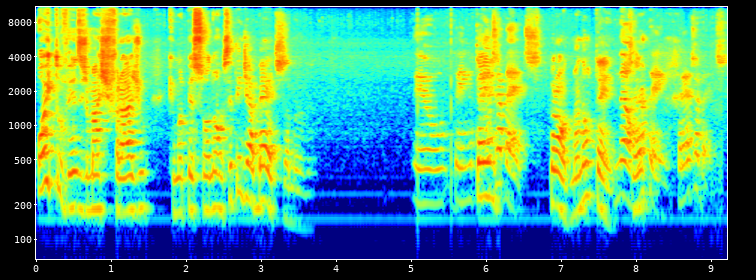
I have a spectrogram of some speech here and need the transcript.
oito vezes mais frágil que uma pessoa normal. Você tem diabetes, Amanda? Eu tenho pré-diabetes. Pronto, mas não tem. Não, certo? não tenho. Pré-diabetes.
